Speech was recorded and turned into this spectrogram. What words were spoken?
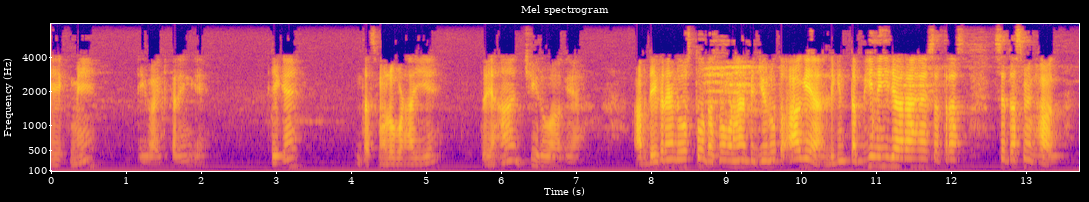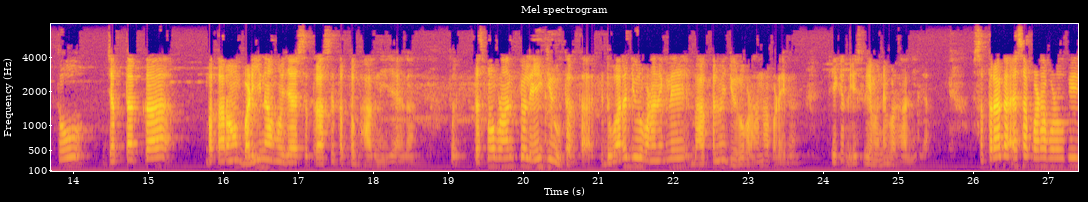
एक में डिवाइड करेंगे। ठीक है? दशमलव बढ़ाइए तो यहाँ ज़ीरो आ गया। आप देख रहे हैं दोस्तों दसवां बढ़ाने पे ज़ीरो तो आ गया, लेकिन तब भी नहीं जा रहा है सत्रह से दस में भाग। तो जब तक का बता रहा हूँ, बड़ी ना हो जाए सत्रह से, तब तक भाग नहीं जाएगा। तो दसवां बढ़ाने केवल एक ज़ीरो उतरता है, फिर दोबारा ज़ीरो बढ़ाने के लिए भागफल में ज़ीरो बढ़ाना पड़ेगा। ठीक है? तो इसलिए मैंने बढ़ा लिया सत्रह का ऐसा पढ़ा पढ़ो कि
